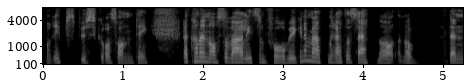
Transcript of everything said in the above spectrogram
på ripsbusker og sånne ting. Da kan en også være litt sånn forebyggende med at en rett og slett når, når den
